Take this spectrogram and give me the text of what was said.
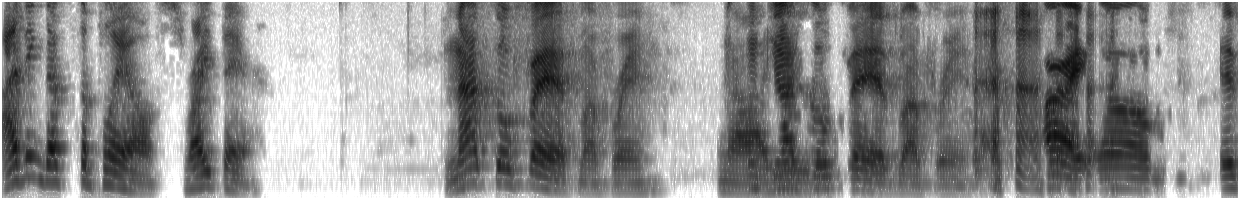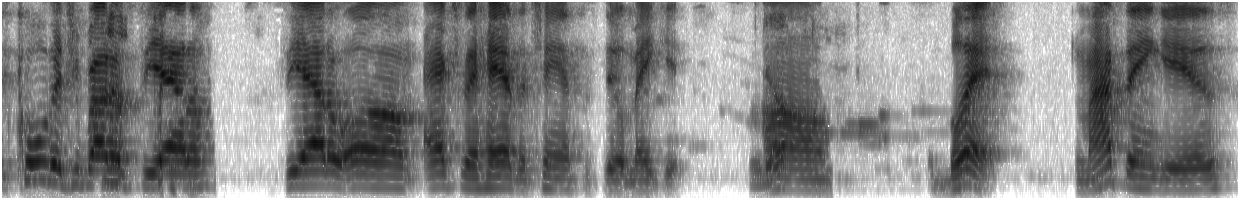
I think that's the playoffs right there. Not so fast, my friend. No, Not so fast, my friend. All right. Um, it's cool that you brought up Seattle. Seattle um actually has a chance to still make it. Um, but my thing is,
